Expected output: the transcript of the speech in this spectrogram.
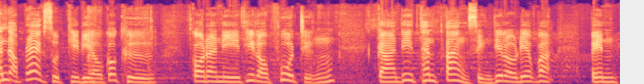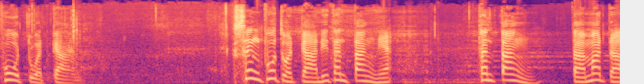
อันดับแรกสุดทีเดียวก็คือ กรณีที่เราพูดถึงการที่ท่านตั้งสิ่งที่เราเรียกว่าเป็นผู้ตรวจการ ซึ่งผู้ตรวจการที่ท่านตั้งเนี่ยท่านตั้งตามมาตรา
